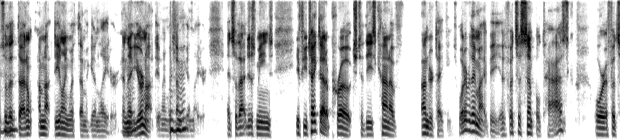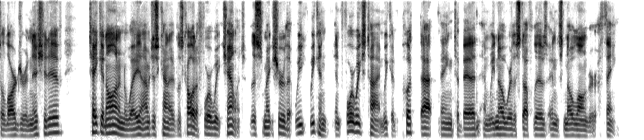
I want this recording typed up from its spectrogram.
so Mm-hmm. that I don't, I'm not dealing with them again later and that Mhm. you're not dealing with them Mhm. again later. And so that just means if you take that approach to these kind of undertakings, whatever they might be, if it's a simple task or if it's a larger initiative, take it on in a way and i would just kind of let's call it a four week challenge let's make sure that we we can in four weeks time we can put that thing to bed and we know where the stuff lives and it's no longer a thing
